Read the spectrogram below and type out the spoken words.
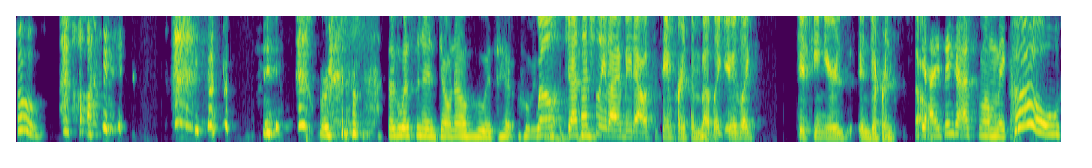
Who? We're- the listeners don't know who is who. who is Well, Jess actually and I made out with the same person, but like it was like 15 years in difference. So yeah, I think Eskimo make who?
